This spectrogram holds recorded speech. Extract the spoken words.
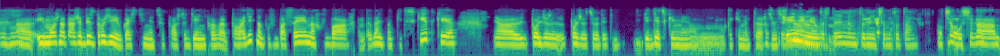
Uh-huh. И можно даже без друзей в гостинице просто день проводить в бассейнах, в барах, там, так далее, какие-то скидки, а, пользоваться вот этими детскими какими-то развлечениями. Да, entertainment ами, чем-то там. Ничего вот. себе.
